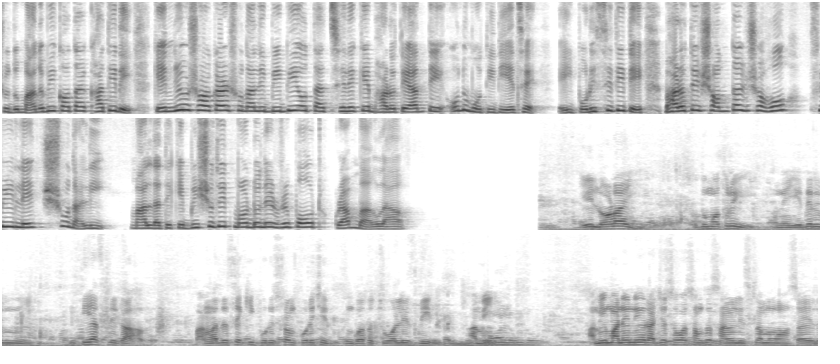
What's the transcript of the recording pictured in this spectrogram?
শুধু মানবিকতার খাতিরে কেন্দ্রীয় সরকার সোনালী বিবি ও তার ছেলেকে ভারতে আনতে অনুমতি দিয়েছে। এই পরিস্থিতিতে ভারতের সন্তান সহ ফিরলেন সোনালী। মালদা থেকে বিশ্বজিৎ মণ্ডলের রিপোর্ট, গ্রাম বাংলা। এই লড়াই শুধুমাত্রই মানে এদের ইতিহাস লেখা হবে। বাংলাদেশে কি পরিশ্রম করেছি গত চুয়াল্লিশ দিন আমি? আমি মাননীয় রাজ্যসভা সংসদ সামিল ইসলাম মহাশয়ের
